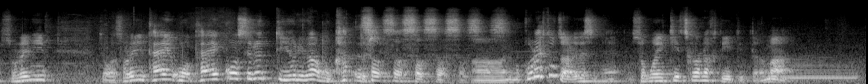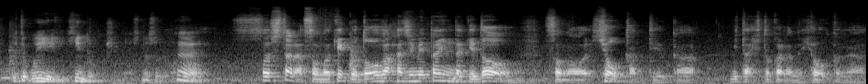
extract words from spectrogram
ん。それにそれに対もう対抗するっていうよりはもうカットしてそうそうそうそうそうそうあーでもこれは一つあれですね。そこに気使わなくていいって言ったらまあ結構いい頻度かもしれないですねそれは。ね、うん、そしたらその結構動画始めたいんだけど、その評価っていうか見た人からの評価が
